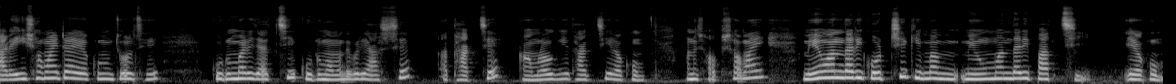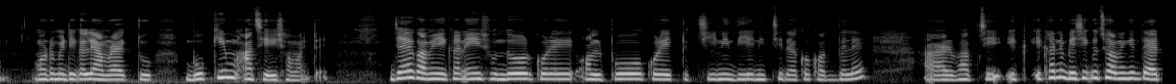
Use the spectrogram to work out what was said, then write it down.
আর এই সময়টা এরকম চলছে কুটুম বাড়ি যাচ্ছি কুটুম আমাদের বাড়ি আসছে, আর থাকছে, আমরাও গিয়ে থাকছি এরকম। মানে সব সময় মেহমানদারি করছি কিংবা মেহমানদারি পাচ্ছি এরকম। অটোমেটিক্যালি আমরা একটু বুকিম আছে এই সময়টায়। যাই হোক আমি এখানে সুন্দর করে, অল্প করে একটু চিনি দিয়ে নিচ্ছি, দেখো কদবেলে আর ভাবছি এখানে বেশি কিছু আমি কিন্তু অ্যাড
